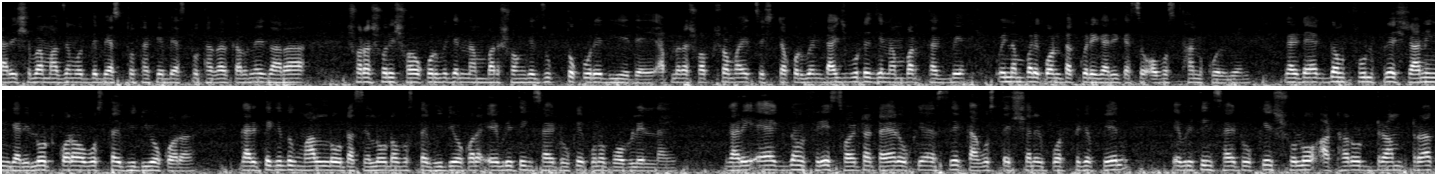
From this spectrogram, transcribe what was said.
গাড়ি সেবা মাঝে মধ্যে ব্যস্ত থাকে, ব্যস্ত থাকার কারণে যারা সরাসরি সহকর্মীদের নাম্বার সঙ্গে যুক্ত করে দিয়ে দেয়, আপনারা সব সময় চেষ্টা করবেন ড্যাশবোর্ডে যে নাম্বার থাকবে, ওই নাম্বারে কন্ট্যাক্ট করে গাড়ির কাছে অবস্থান করবেন। গাড়িটা একদম ফুল ফ্রেশ রানিং গাড়ি লোড করা অবস্থায় ভিডিও করা। গাড়িতে কিন্তু মাল লোড আছে লোড অবস্থায় ভিডিও করা এভরিথিং সাইড ওকে কোনো প্রবলেম নাই। গাড়ি একদম ফ্রেশ ছয়টা টায়ার ওকে আছে, কাগজ তেইশ সালের পর থেকে ফেল এভরিথিং সাইড ওকে ষোলো, আঠারো ড্রাম ট্রাক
